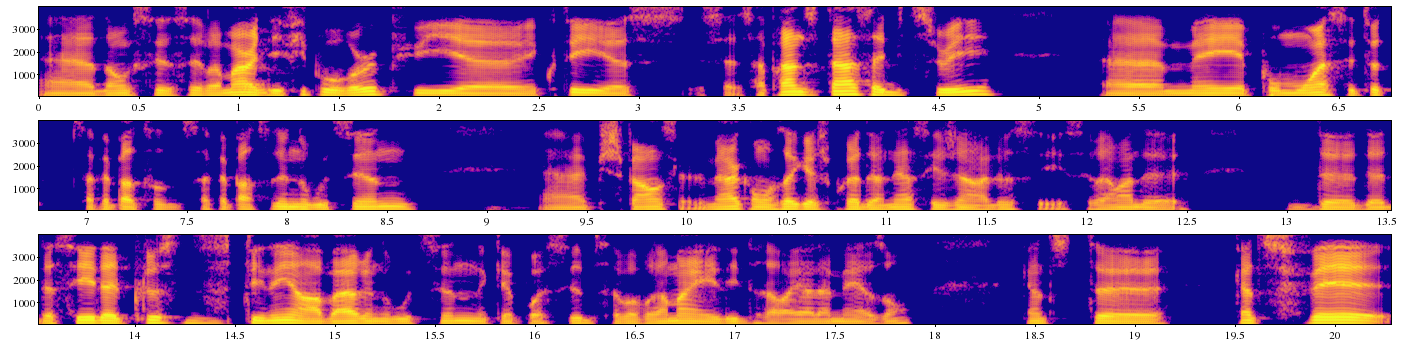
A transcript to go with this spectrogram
Donc, c'est vraiment un défi pour eux. Puis, écoutez, ça, prend du temps à s'habituer, mais pour moi, c'est tout, ça fait partie, ça fait partie d'une routine. puis, je pense que le meilleur conseil que je pourrais donner à ces gens-là, c'est vraiment de, d'essayer d'être plus discipliné envers une routine que possible. Ça va vraiment aider de travailler à la maison. Quand tu te quand tu fais,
